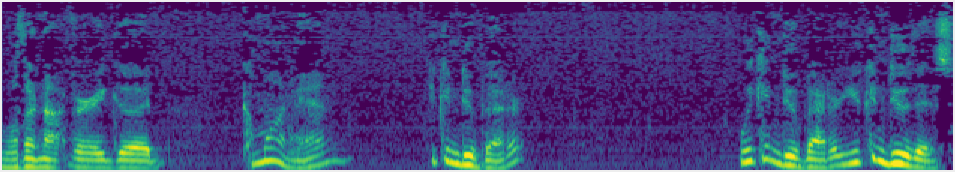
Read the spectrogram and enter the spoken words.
Well, they're not very good. Come on, man. You can do better. We can do better. You can do this.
